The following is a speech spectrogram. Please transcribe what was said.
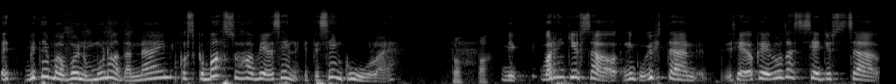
että miten mä oon voinut munata näin, koska bassohan vielä sen, että sen kuulee. Totta. Niin, varsinkin jos sä niin kuin yhtään, se, okei, luultavasti se, että jos sä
